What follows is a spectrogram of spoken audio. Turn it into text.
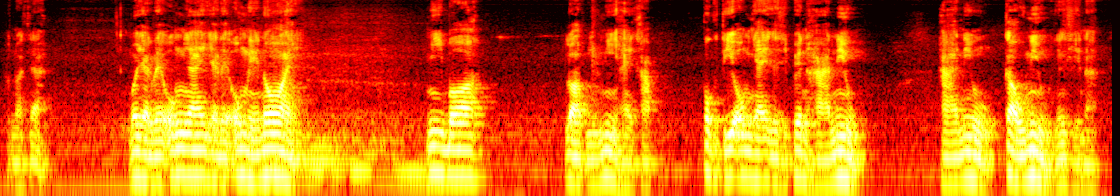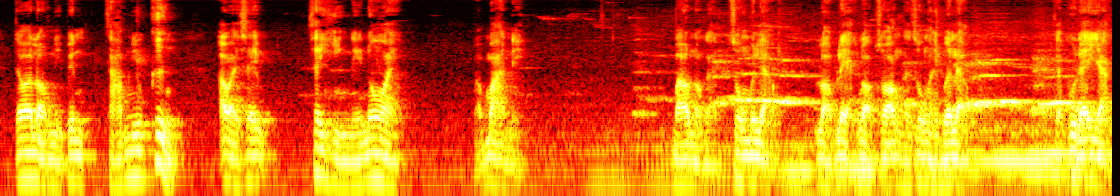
เพิ่นว่าจ้ะบ่อยากได้องค์ใหญ่อยากได้องค์น้อยมีบ่รอบนี้มีให้ครับ ปกติองค์ใหญ่ก็สิเป็นหานิ้วหานิ้วเก้านิ้วจังซี่นะแต่ว่ารอบนี้เป็นสามนิ้วครึ่ง เอาไว้ใส่ใส่หิ่งน้อยๆประมาณนี้บ่าวน้องก็ส่งไปแล้วรอบแรกรอบสองก็ส่งให้เบิดแล้วแต่ผู้ใดอยาก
